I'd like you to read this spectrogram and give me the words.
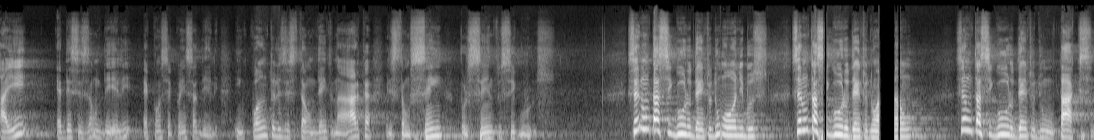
aí é decisão dele, é consequência dele. Enquanto eles estão dentro da arca, eles estão 100% seguros. Você não está seguro dentro de um ônibus, você não está seguro dentro de um avião, você não está seguro dentro de um táxi,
